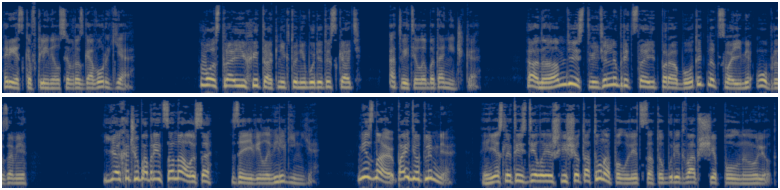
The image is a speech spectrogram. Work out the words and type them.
Резко вклинился в разговор я. «Вас троих и так никто не будет искать», — ответила ботаничка. «А нам действительно предстоит поработать над своими образами». «Я хочу побриться на лысо», — заявила Вильгинья. Не знаю, пойдет ли мне. Если ты сделаешь еще тату на пол лица, то будет вообще полный улет»,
